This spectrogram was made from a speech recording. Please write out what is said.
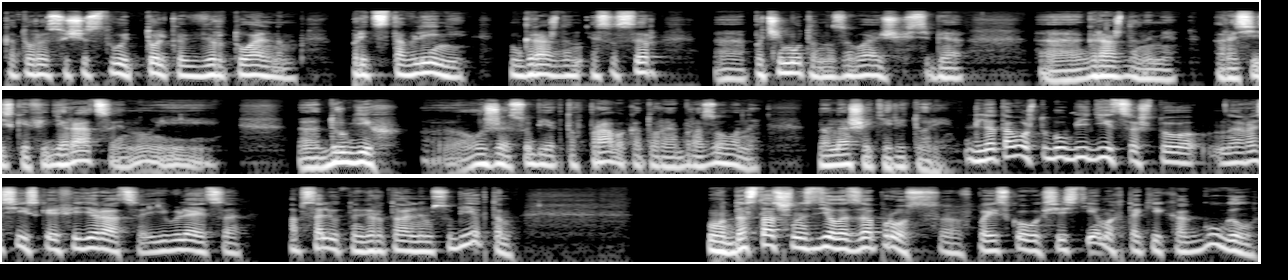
которая существует только в виртуальном представлении граждан СССР, э, почему-то называющих себя э, гражданами Российской Федерации, ну и э, других лжесубъектов права, которые образованы на нашей территории. Для того, чтобы убедиться, что Российская Федерация является абсолютно виртуальным субъектом, вот, достаточно сделать запрос в поисковых системах, таких как Google,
